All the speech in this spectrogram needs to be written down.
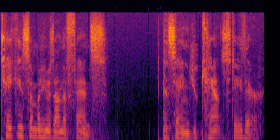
taking somebody who's on the fence and saying, You can't stay there.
